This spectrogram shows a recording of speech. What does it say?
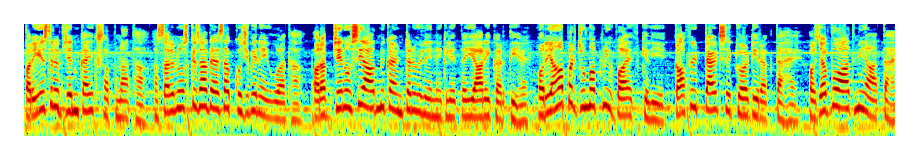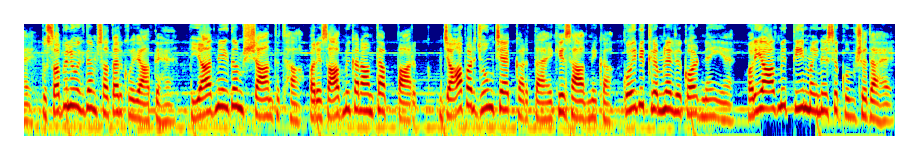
पर ये सिर्फ़ जिन का एक सपना था। असल में उसके साथ ऐसा कुछ भी नहीं हुआ था। और अब जिन उसी आदमी का इंटरव्यू लेने के लिए तैयारी करती है और यहाँ पर जुम अपनी वाइफ के लिए काफ़ी टाइट सिक्योरिटी रखता है। और जब वो आदमी आता है तो सभी लोग एकदम सतर्क हो जाते हैं। ये आदमी एकदम शांत था और इस आदमी का नाम था पार्क, जहाँ पर जुम चेक करता है कि इस आदमी का कोई भी क्रिमिनल रिकॉर्ड नहीं है और ये आदमी तीन महीने से गुमशुदा है।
